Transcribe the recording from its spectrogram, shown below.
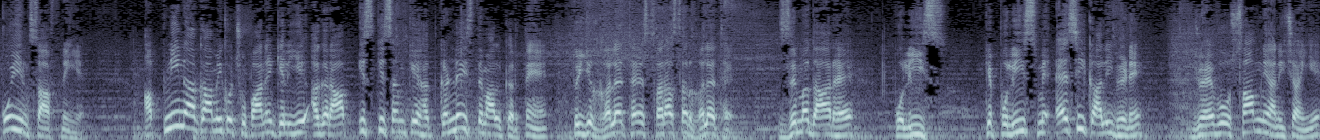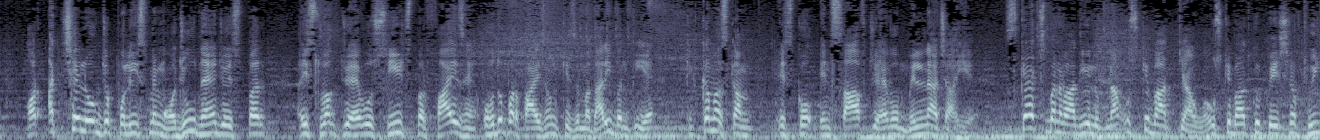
کوئی انصاف نہیں ہے۔ اپنی ناکامی کو چھپانے کے لیے اگر آپ اس قسم کے ہتھ کنڈے استعمال کرتے ہیں تو یہ غلط ہے، سراسر غلط ہے۔ ذمہ دار ہے پولیس کہ پولیس میں ایسی کالی بھیڑیں جو ہے وہ سامنے آنی چاہیے اور اچھے لوگ جو پولیس میں موجود ہیں، جو اس پر اس وقت جو ہے وہ سیٹس پر فائز ہیں عہدوں پر فائز ہیں ان کی ذمہ داری بنتی ہے کہ کم از کم اس کو انصاف جو ہے وہ ملنا چاہیے۔ سکیچ بنوا دیے لبنا اس کے بعد کیا ہوا؟ اس کے بعد کوئی پیش رفت ہوئی؟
